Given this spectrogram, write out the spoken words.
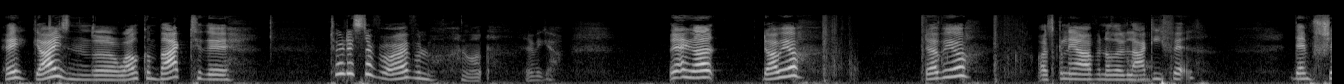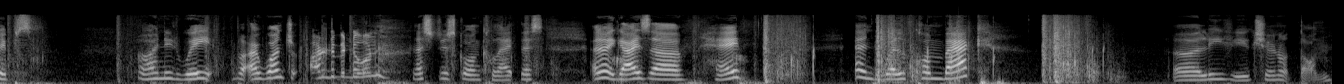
Hey guys, and uh, welcome back to the to the survival. Hang on, there we go. Hang on, W, W. Oh, it's gonna have another laggy fit. Them ships. Oh, I need weight, but I want you all to be done. Let's just go and collect this. Anyway, guys, uh, hey, and welcome back. Uh, leave you, cause you're not done.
